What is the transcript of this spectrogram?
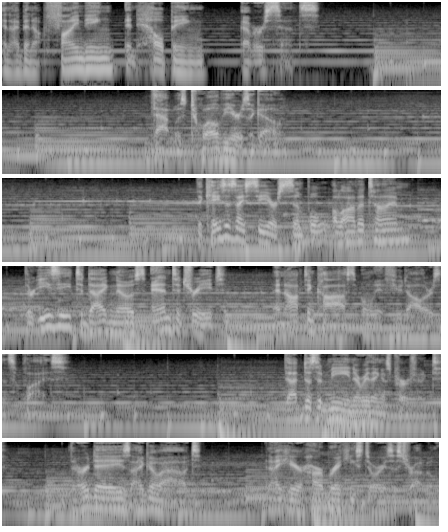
And I've been out finding and helping ever since. That was 12 years ago. The cases I see are simple a lot of the time, they're easy to diagnose and to treat, and often cost only a few dollars in supplies. That doesn't mean everything is perfect. There are days I go out and I hear heartbreaking stories of struggle.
